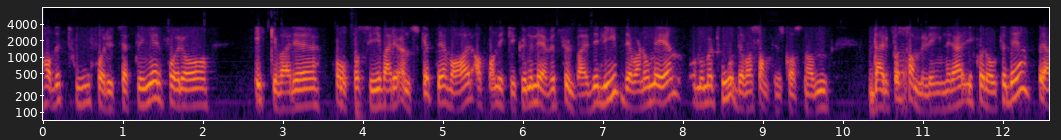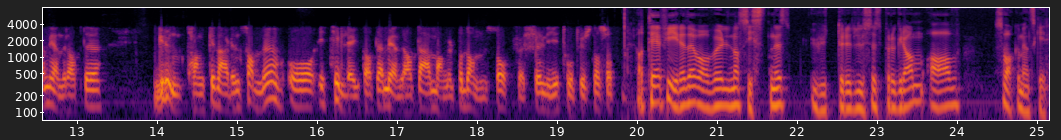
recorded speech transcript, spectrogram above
hadde to forutsetninger for å ikke være, holdt på å si, være ønsket, det var at man ikke kunne leve et fullverdig liv. Det var nummer én. Og nummer to, det var samfunnskostnaden. Derfor sammenligner jeg i forhold til det. For jeg mener at uh, grunntanken er den samme. Og i tillegg til at jeg mener at det er mangel på dannelse og oppførsel i 2017. Ja, T4 det var vel nazistenes utryddelsesprogram av svake mennesker?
